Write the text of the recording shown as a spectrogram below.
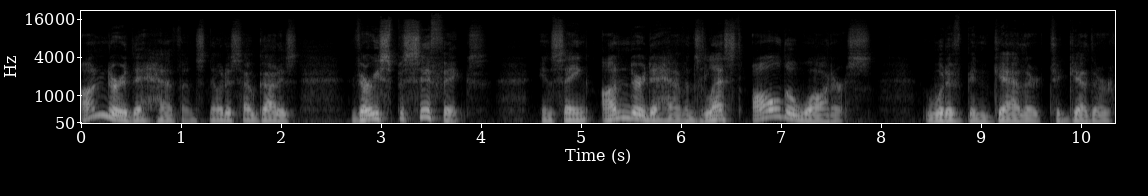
under the heavens. Notice how God is very specific in saying under the heavens, lest all the waters would have been gathered together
